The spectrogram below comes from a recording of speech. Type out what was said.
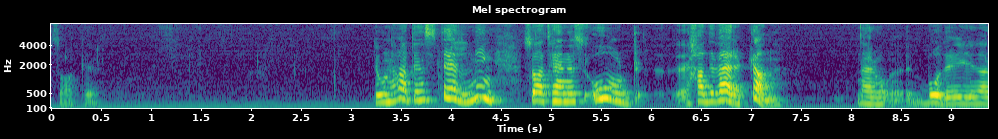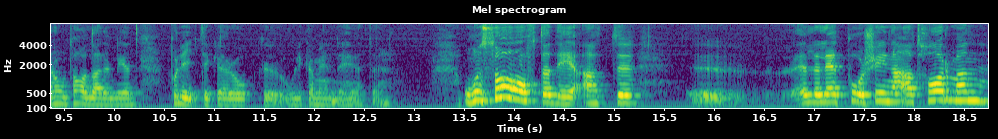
saker. Hon hade en ställning så att hennes ord hade verkan. När hon, både när hon talade med politiker och eh, olika myndigheter. Och hon sa ofta det att, eh, eh, eller lät påskina att har man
